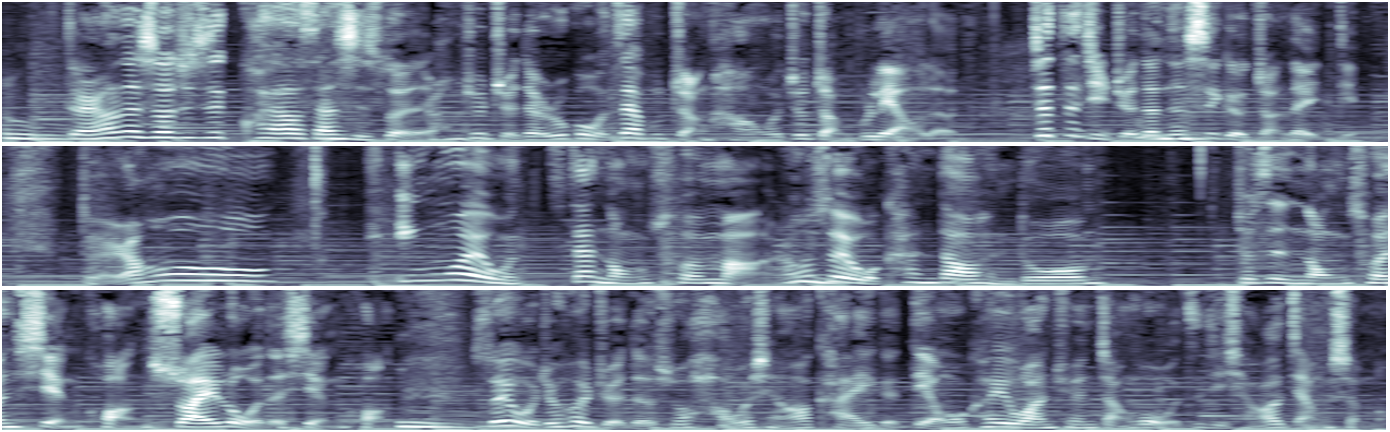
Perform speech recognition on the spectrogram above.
嗯，对。然后那时候就是快要三十岁了，然后就觉得如果我再不转行，我就转不了了，就自己觉得那是一个转泪点。嗯、对，然后因为我在农村嘛，然后所以我看到很多。就是农村现况衰落的现况，嗯，所以我就会觉得说，好，我想要开一个店，我可以完全掌握我自己想要讲什么，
